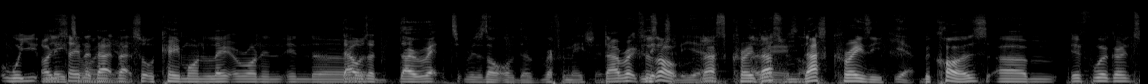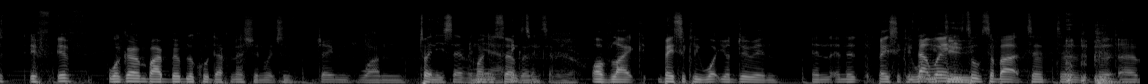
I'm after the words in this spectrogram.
were you are you saying that on, that, yeah. that sort of came on later on in in the that was a direct result of the Reformation. direct result? Yeah. That's crazy. That's result. that's crazy yeah. because um if we're going to if if we're going by biblical definition, which is James one 27, yeah. I think it's 27. 27, yeah. of like basically what you're doing in in it, basically Is what that you when do. he talks about to, to the um,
